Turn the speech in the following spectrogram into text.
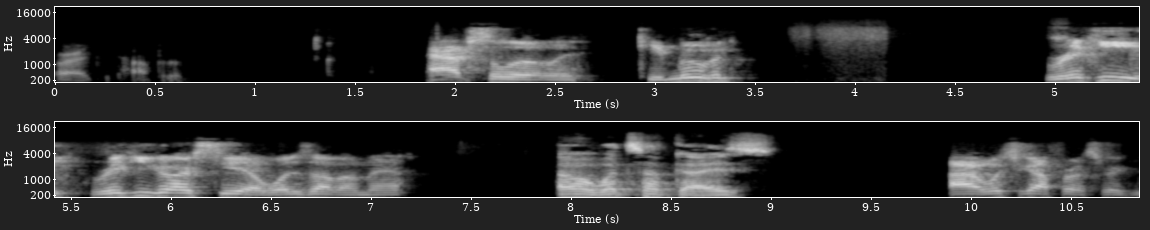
are at the top of them. Absolutely. Keep moving. Ricky, Ricky Garcia, what is up, my man? Oh, what's up, guys? All right, what you got for us, Ricky?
